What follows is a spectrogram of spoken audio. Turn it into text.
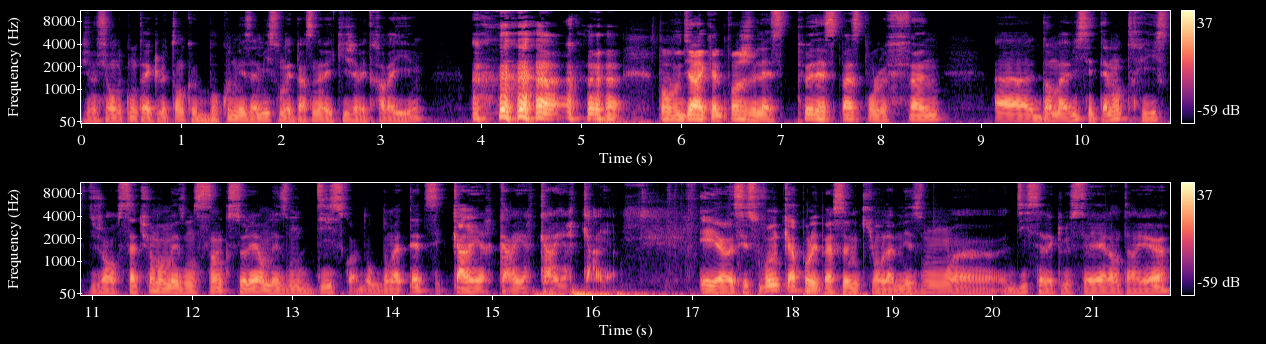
je me suis rendu compte avec le temps que beaucoup de mes amis sont des personnes avec qui j'avais travaillé. pour vous dire à quel point je laisse peu d'espace pour le fun euh, dans ma vie, c'est tellement triste. Genre, Saturne en maison 5, Soleil en maison 10, quoi. Donc, dans ma tête, c'est carrière, carrière, carrière, carrière. Et c'est souvent le cas pour les personnes qui ont la maison 10 avec le Soleil à l'intérieur.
